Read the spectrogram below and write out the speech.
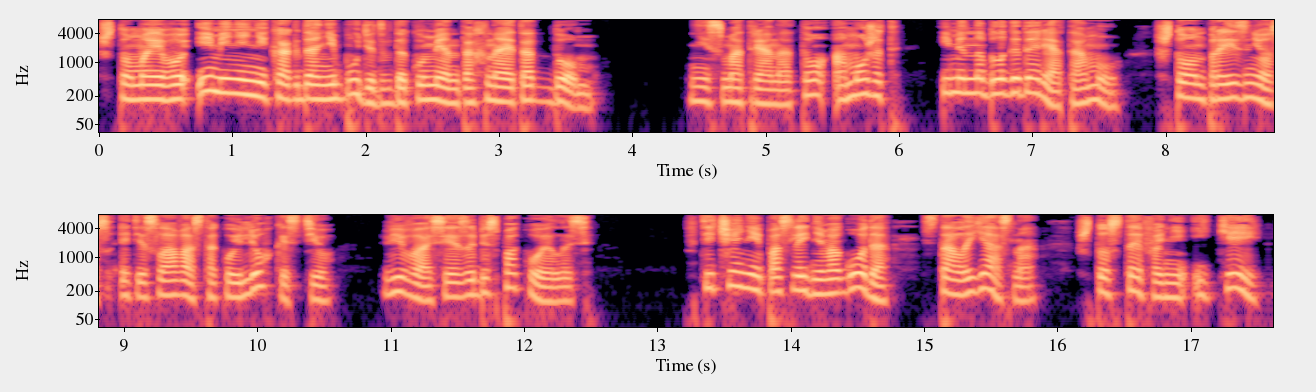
что моего имени никогда не будет в документах на этот дом. Несмотря на то, а может, именно благодаря тому, что он произнес эти слова с такой легкостью, Вивасия забеспокоилась. В течение последнего года стало ясно, что Стефани и Кей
